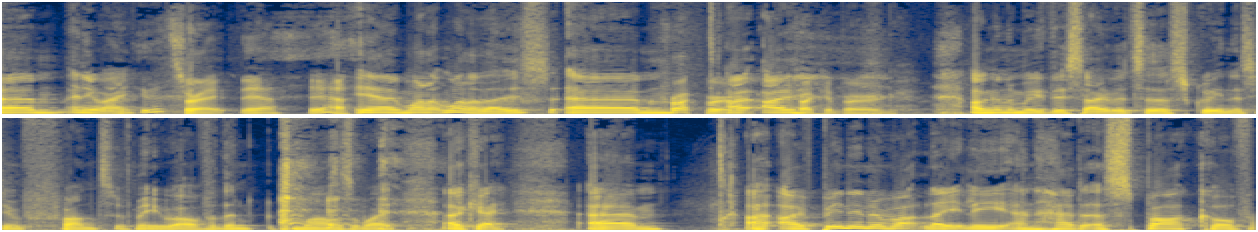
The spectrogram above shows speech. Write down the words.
Um, anyway. That's right. Yeah. Yeah. Yeah, one, one of those. Um, Kruckberg. I, I, Kruckenberg. I'm going to move this over to the screen that's in front of me rather than miles away. Okay. Um, I, I've been in a rut lately and had a spark of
